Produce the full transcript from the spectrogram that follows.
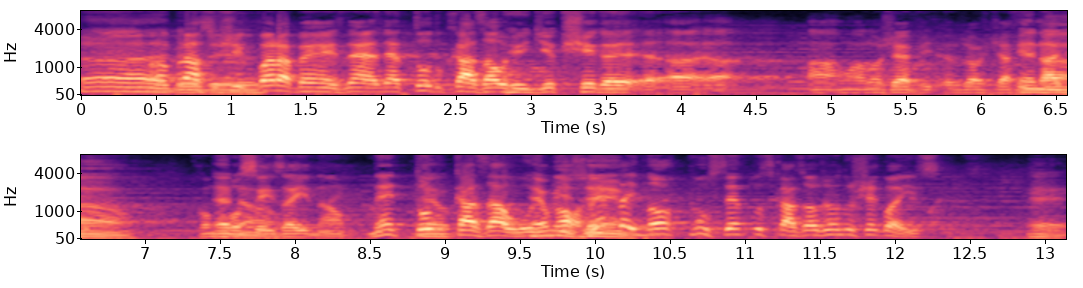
Ai, Um abraço. Chico, parabéns, né? Não é todo casal hoje em dia que chega a, a- a uma longevi- longevidade É não. como É vocês não. aí, não. Nem todo É um- casal hoje, é um 99% dos casais hoje não chegou a isso. É.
